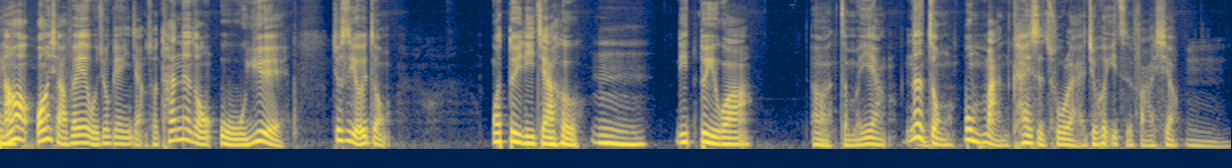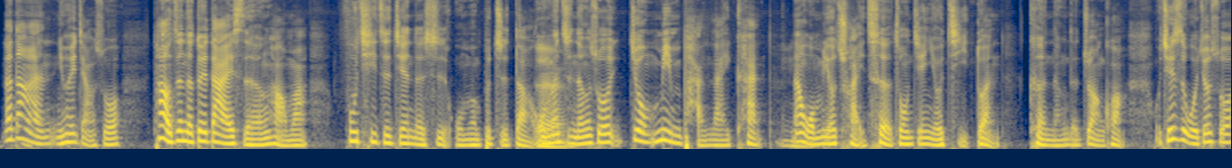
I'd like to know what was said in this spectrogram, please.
然后汪小菲，我就跟你讲说，他那种五月就是有一种我对你家好，嗯。你对我啊、怎么样，那种不满开始出来，就会一直发酵。嗯。那当然你会讲说，他有真的对大 S 很好吗？夫妻之间的事我们不知道，我们只能说就命盘来看，那我们有揣测中间有几段可能的状况。我其实我就说，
